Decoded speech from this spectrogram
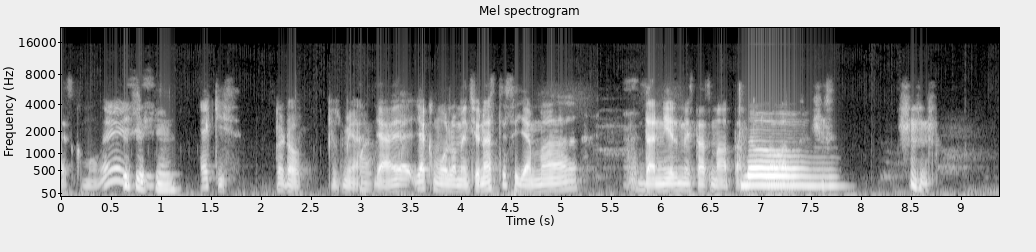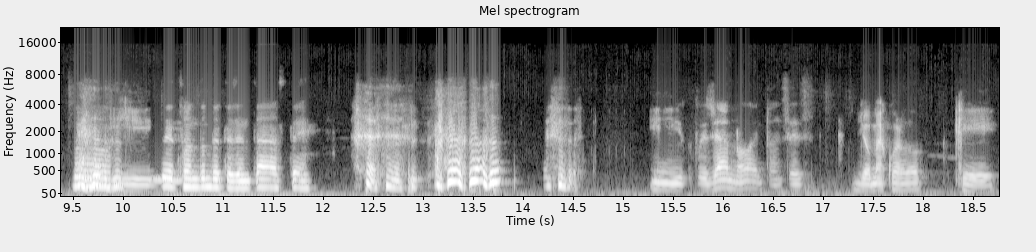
es como, eh, Sí, sí, sí. X. Pero, pues mira, Bueno. ya, ya, ya como lo mencionaste, se llama Daniel me estás matando. No. No, Y, son donde te sentaste. y pues ya, ¿no? Entonces, yo me acuerdo que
